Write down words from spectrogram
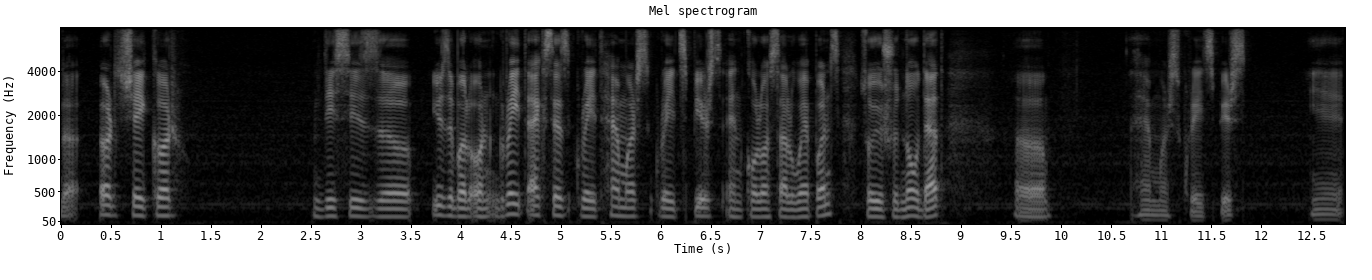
the earth shaker this is uh, usable on great axes great hammers great spears and colossal weapons so you should know that. Uh, hammers, great spears. Yeah,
